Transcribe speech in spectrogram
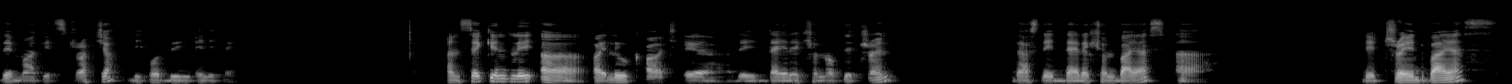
the market structure before doing anything. And secondly, uh, I look at uh, the direction of the trend. That's the direction bias, uh, the trend bias.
